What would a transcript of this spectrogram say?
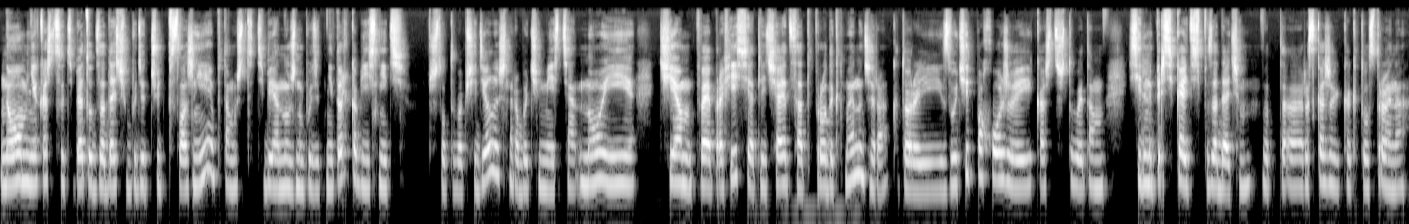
Но мне кажется, у тебя тут задача будет чуть посложнее, потому что тебе нужно будет не только объяснить, что ты вообще делаешь на рабочем месте, но и чем твоя профессия отличается от продукт-менеджера, который звучит похоже, и кажется, что вы там сильно пересекаетесь по задачам. Вот э, расскажи, как это устроено.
